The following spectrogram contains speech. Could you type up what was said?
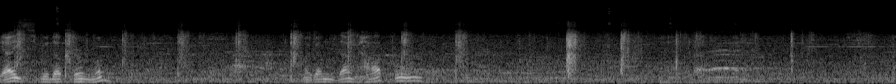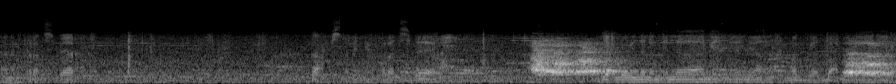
guys, good afternoon. Magandang hapon. Wala nang transfer. Tapos na lang yung transfer. Gagawin na lang nila ganyan magbabaraw.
